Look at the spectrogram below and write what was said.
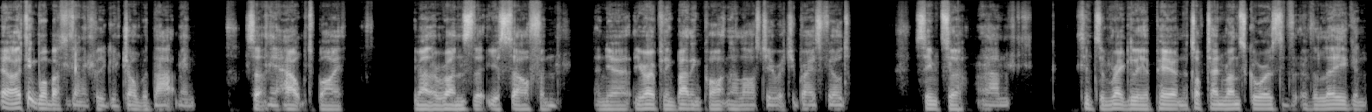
Yeah, I think Wombats has done a pretty good job with that. I mean, certainly helped by the amount of runs that yourself and and your your opening batting partner last year, Richie Bracefield, seemed to um, seemed to regularly appear in the top ten run scorers of, of, the league, and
